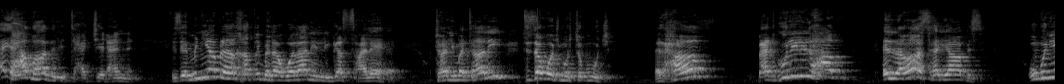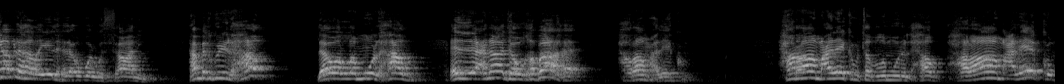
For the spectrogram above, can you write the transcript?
أي حظ هذا اللي تحكين عنه؟ زين من جاب لها الأولاني اللي قص عليها. وتالي ما تالي تزوج مرتبوج. الحظ؟ بعد تقولي لي الحظ. إلا رأسها اليابس. ومن جاب لها ريلها الأول والثاني. هم تقولي الحظ؟ لا والله مو الحظ. إلا عنادها وغباها. حرام عليكم. حرام عليكم تظلمون الحظ. حرام عليكم.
